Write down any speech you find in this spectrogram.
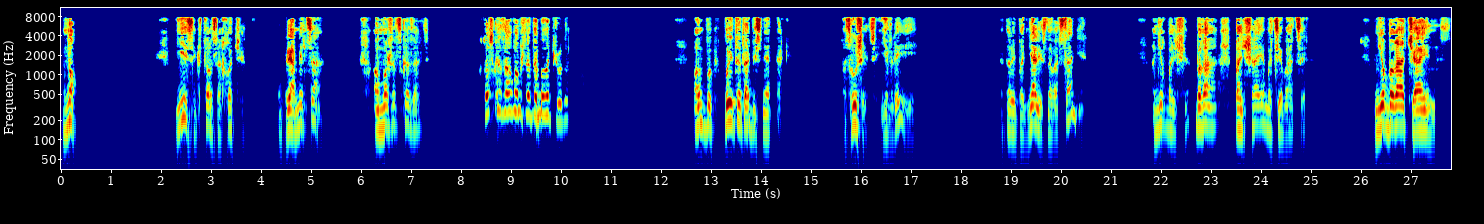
Но если кто захочет упрямиться, он может сказать, кто сказал вам, что это было чудо? Он будет это объяснять так. Послушайте, евреи которые поднялись на восстание, у них большая, была большая мотивация. У нее была отчаянность,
